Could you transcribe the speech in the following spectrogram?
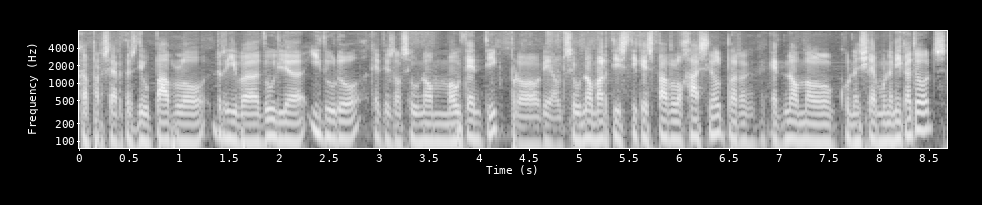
que per cert es diu Pablo Riba Dulla i Duró, aquest és el seu nom autèntic, però bé, el seu nom artístic és Pablo Hassel, per aquest nom el coneixem una mica tots,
